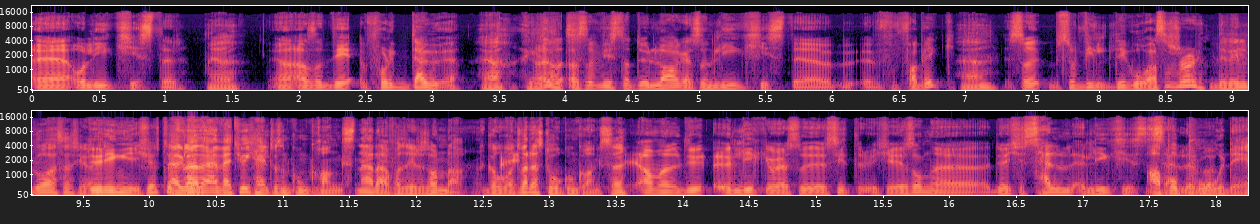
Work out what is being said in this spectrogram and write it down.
eh, og likkister. Ja. Ja, altså de, folk dauer. Ja, altså, altså, hvis du lager en sånn likkistefabrikk, Ja. så, så vil de gå av seg sjøl. Det vil gå av seg selv. Du ringer ikke etter jeg, jeg vet jo ikke helt hvordan konkurransen er der, for å si det sånn. da. Det kan godt være det er stor konkurranse. Ja, men du, likevel så sitter du ikke i sånn Du er ikke selv likkisteselger. Apropos det,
